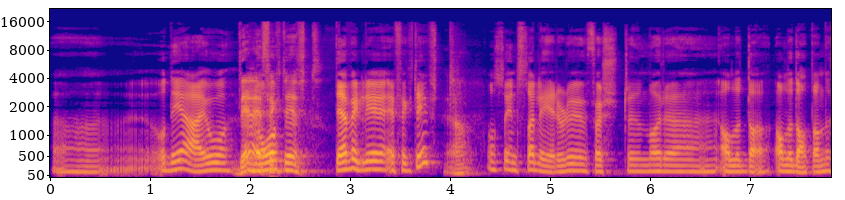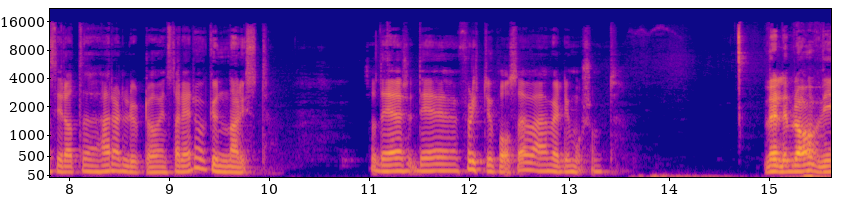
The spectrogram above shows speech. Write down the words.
Uh, og det er jo Det er nå, effektivt. Det er veldig effektivt. Ja. Og så installerer du først når uh, alle, da, alle dataene sier at her er det lurt å installere, og kunden har lyst. Så det, det flytter jo på seg og er veldig morsomt. Veldig bra. Vi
